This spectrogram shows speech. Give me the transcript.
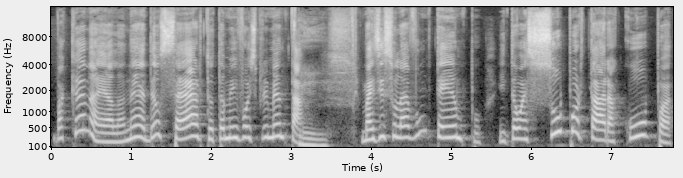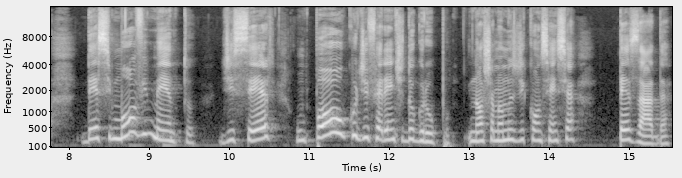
bacana ela, né? Deu certo, eu também vou experimentar. Isso. Mas isso leva um tempo. Então é suportar a culpa desse movimento de ser um pouco diferente do grupo. Nós chamamos de consciência pesada.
